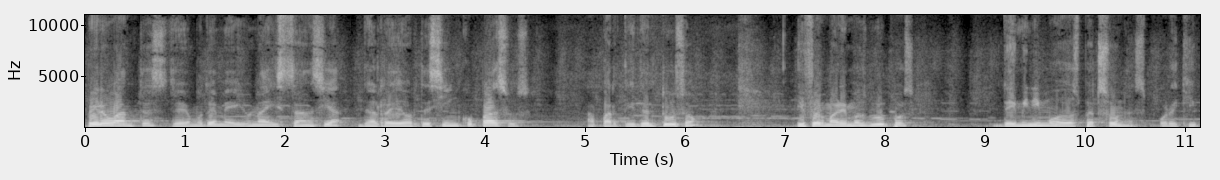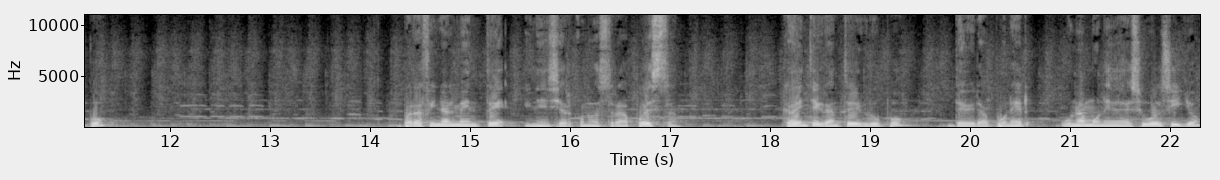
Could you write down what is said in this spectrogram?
Pero antes debemos de medir una distancia de alrededor de 5 pasos a partir del tuzo y formaremos grupos de mínimo dos personas por equipo para finalmente iniciar con nuestra apuesta. Cada integrante del grupo deberá poner una moneda de su bolsillo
